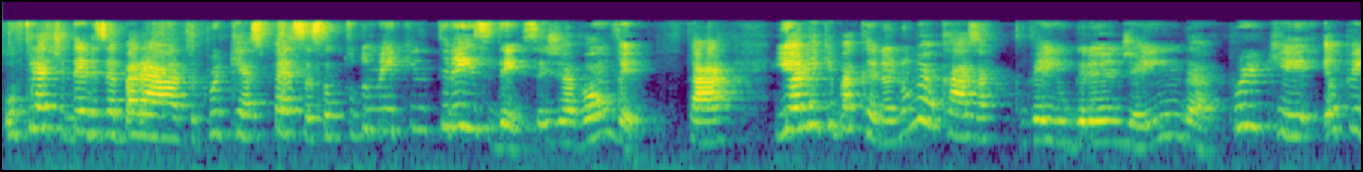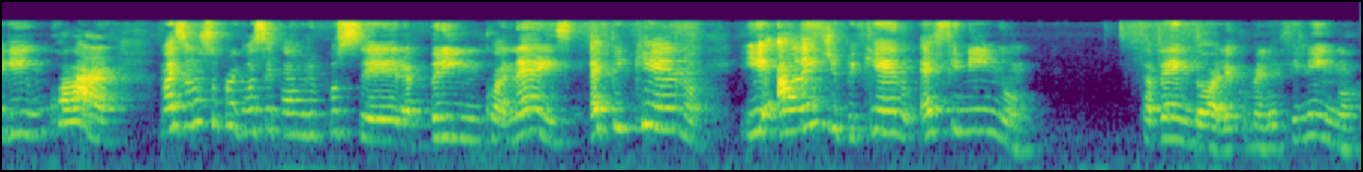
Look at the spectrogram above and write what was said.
O frete deles é barato, porque as peças são tudo meio que em 3D, vocês já vão ver, tá? E olha que bacana, no meu caso veio grande ainda, porque eu peguei um colar. Mas vamos supor que você compre pulseira, brinco, anéis, é pequeno. E além de pequeno, é fininho. Tá vendo? Olha como ele é fininho.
